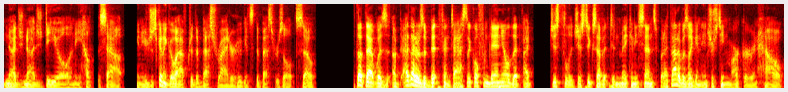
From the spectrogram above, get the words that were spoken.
nudge nudge deal and he helped us out. And you're just going to go after the best rider who gets the best results. So I thought that was a, I thought it was a bit fantastical from Daniel that I just the logistics of it didn't make any sense, but I thought it was like an interesting marker in how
